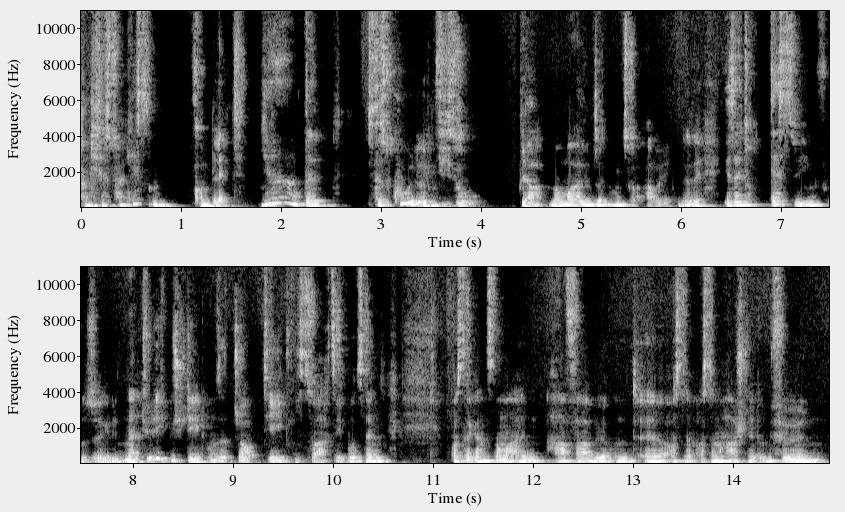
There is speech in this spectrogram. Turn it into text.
haben die das vergessen. Komplett. Ja, dann ist das cool irgendwie so. Ja, normal im Salon zu arbeiten. Also, ihr seid doch deswegen Friseur gewesen. Natürlich besteht unser Job täglich zu 80 Prozent aus der ganz normalen Haarfarbe und äh, aus, ne, aus einem Haarschnitt und Föhn.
